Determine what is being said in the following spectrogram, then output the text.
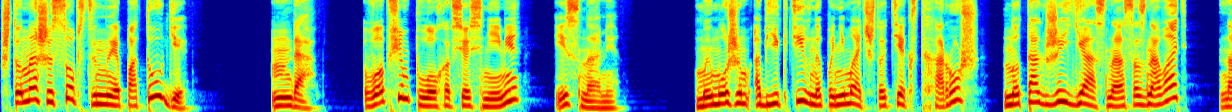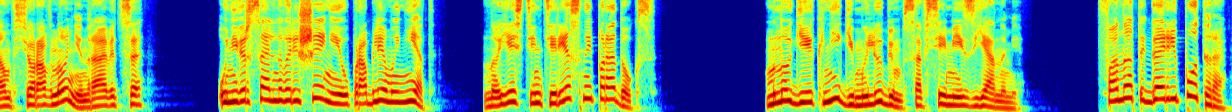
что наши собственные потуги да. В общем, плохо все с ними и с нами. Мы можем объективно понимать, что текст хорош, но также ясно осознавать, нам все равно не нравится. Универсального решения у проблемы нет, но есть интересный парадокс. Многие книги мы любим со всеми изъянами. Фанаты Гарри Поттера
